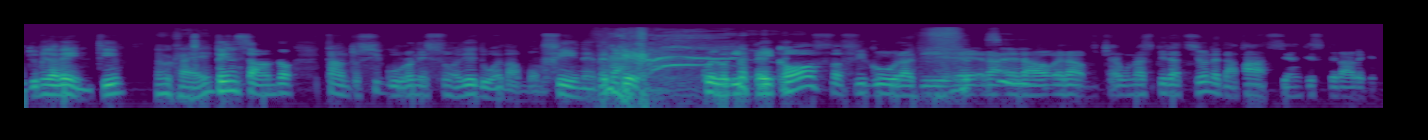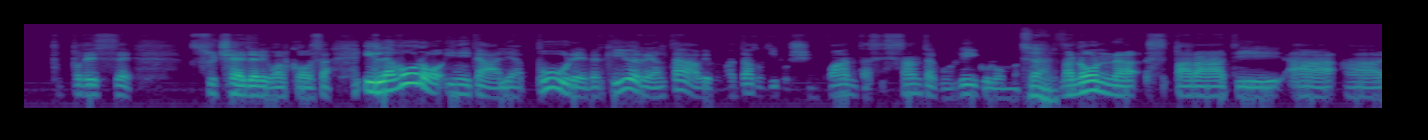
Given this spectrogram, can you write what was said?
2020 Okay. pensando tanto sicuro nessuno dei due va a buon fine perché quello di Bake Off figurati era, sì. era, era cioè, un'aspirazione da pazzi anche sperare che potesse succedere qualcosa. Il lavoro in Italia pure, perché io in realtà avevo mandato tipo 50-60 curriculum, certo. ma non sparati a, a,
